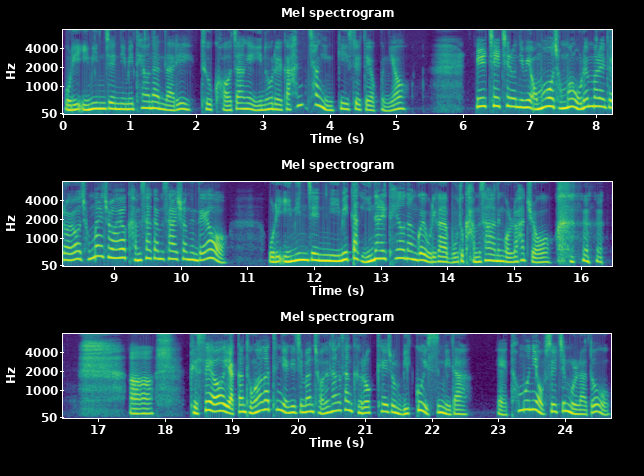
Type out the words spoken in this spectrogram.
우리 이민재 님이 태어난 날이 두 거장의 이 노래가 한창 인기 있을 때였군요. 1775님이 어머 정말 오랜만에 들어요. 정말 좋아요. 감사 감사 하셨는데요. 우리 이민재 님이 딱 이날 태어난 거에 우리가 모두 감사하는 걸로 하죠. 아, 글쎄요, 약간 동화 같은 얘기지만 저는 항상 그렇게 좀 믿고 있습니다. 예, 터무니 없을진 몰라도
